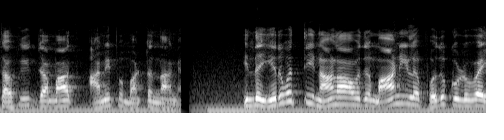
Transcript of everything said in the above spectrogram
தௌஹீத் ஜமாத் அமைப்பு மட்டும்தாங்க. இந்த இருபத்தி நாலாவது மாநில பொதுக்குழுவை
